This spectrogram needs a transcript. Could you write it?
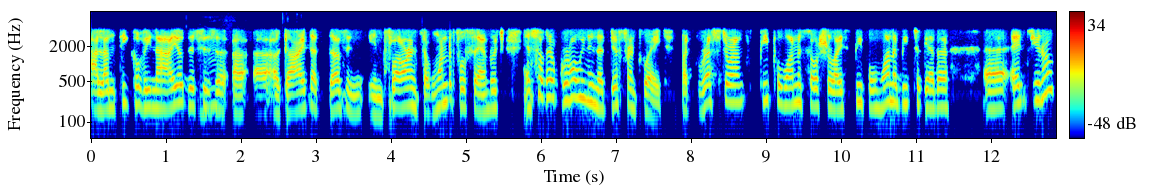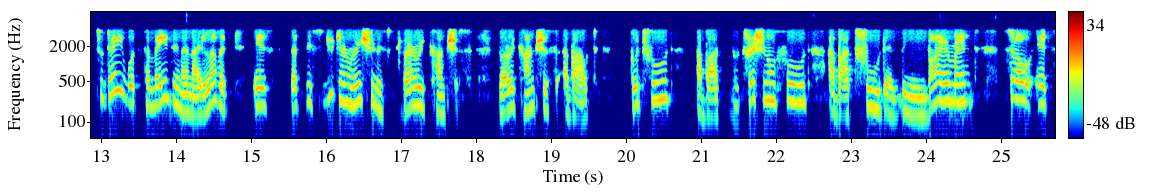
All'Antico Vinaio. This is a, a, a guy that does in in Florence a wonderful sandwich. And so they're growing in a different way. But restaurants, people want to socialize. People want to be together. Uh, and you know, today what's amazing, and I love it, is that this new generation is very conscious, very conscious about good food, about nutritional food, about food and the environment. So it's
